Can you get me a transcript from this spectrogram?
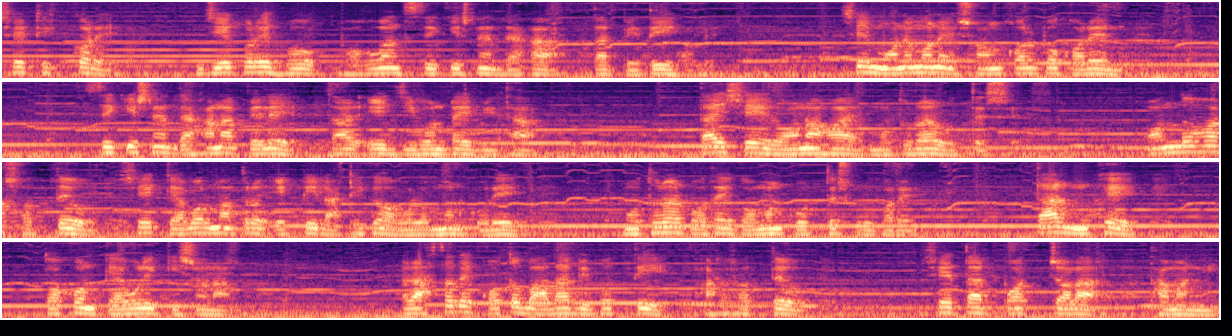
সে ঠিক করে, যে করে হোক ভগবান শ্রীকৃষ্ণের দেখা তার পেতেই হবে। সে মনে মনে সংকল্প করেন, শ্রীকৃষ্ণের দেখা না পেলে তার এই জীবনটাই বৃথা। তাই সে রওনা হয় মথুরার উদ্দেশ্যে। অন্ধ হওয়া সত্ত্বেও সে কেবলমাত্র একটি লাঠিকে অবলম্বন করে মথুরার পথে গমন করতে শুরু করেন। তার মুখে তখন কেবলই কৃষ্ণ নাম। রাস্তাতে কত বাধা বিপত্তি আসা সত্ত্বেও সে তার পথ চলা থামাননি।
